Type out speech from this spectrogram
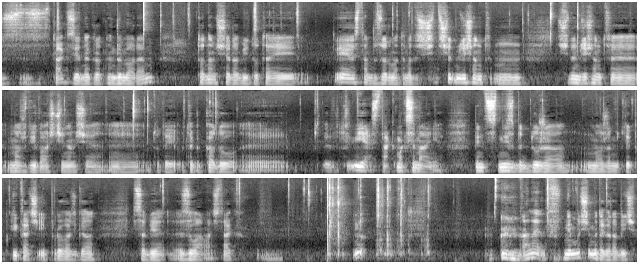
z, tak, z jednokrotnym wyborem. To nam się robi tutaj, jest tam wzór matematyczny, 70, mm, 70 e, możliwości nam się tutaj tego kodu jest, tak, maksymalnie. Więc niezbyt dużo możemy tutaj poklikać i próbować go sobie złamać, tak? No. Ale nie musimy tego robić.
